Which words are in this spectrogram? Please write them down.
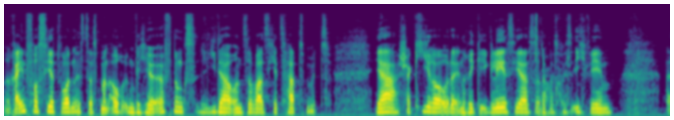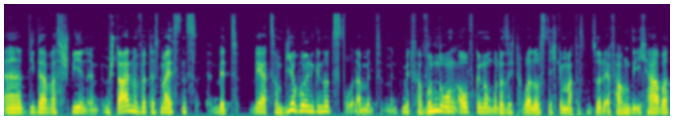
reinforciert worden ist, dass man auch irgendwelche Eröffnungslieder und sowas jetzt hat mit, ja, Shakira oder Enrique Iglesias oder oh was Gott. weiß ich wem äh, die da was spielen. Im Stadion wird das meistens mit, ja, zum Bierholen genutzt oder mit, mit, mit Verwunderung aufgenommen oder sich drüber lustig gemacht. Das sind so die Erfahrungen, die ich habe.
